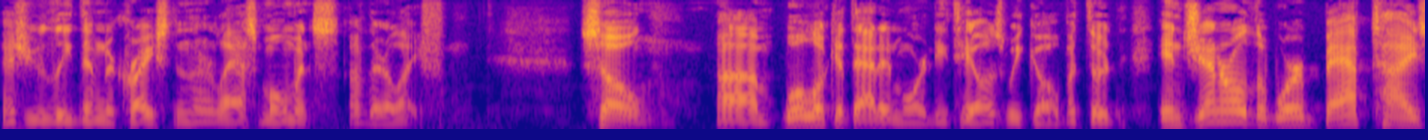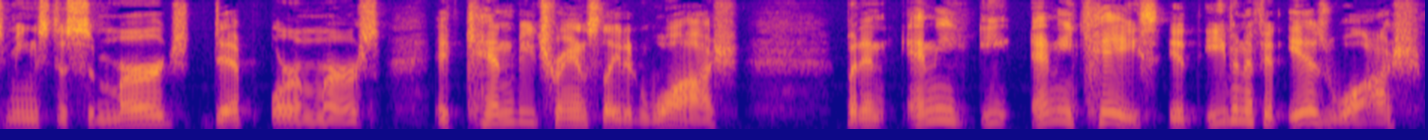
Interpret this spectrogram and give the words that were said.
as you lead them to Christ in their last moments of their life. So, um, we'll look at that in more detail as we go. But the, in general, the word baptize means to submerge, dip, or immerse. It can be translated wash, but in any any case, it even if it is wash,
